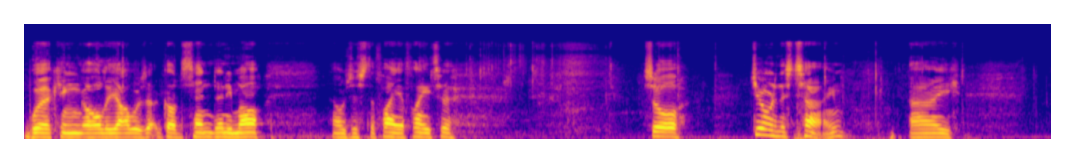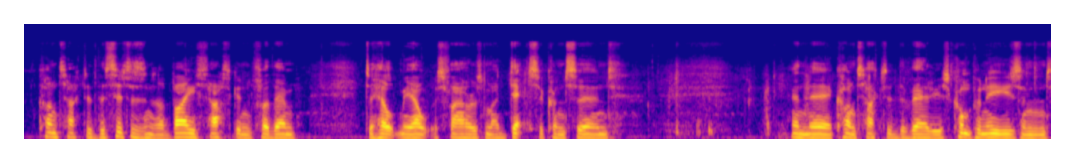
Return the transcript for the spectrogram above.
working all the hours that God sent anymore. I was just a firefighter. So during this time, I contacted the Citizens Advice asking for them to help me out as far as my debts are concerned. And they contacted the various companies and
